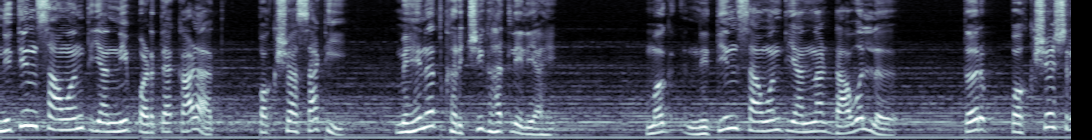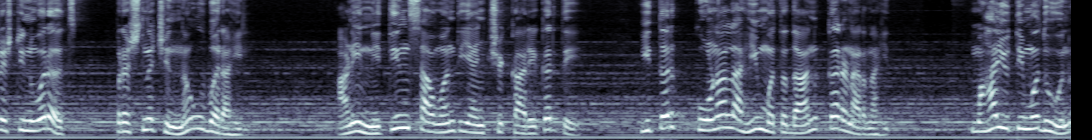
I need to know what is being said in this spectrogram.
नितीन सावंत यांनी पडत्या काळात पक्षासाठी मेहनत खर्ची घातलेली आहे. मग नितीन सावंत यांना डावललं तर पक्षश्रेष्ठींवरच प्रश्नचिन्ह उभं राहील. आणि नितीन सावंत यांचे कार्यकर्ते इतर कोणालाही मतदान करणार नाहीत. महायुतीमधून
